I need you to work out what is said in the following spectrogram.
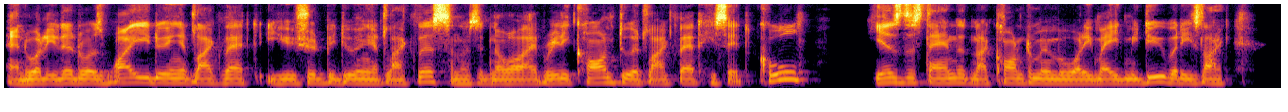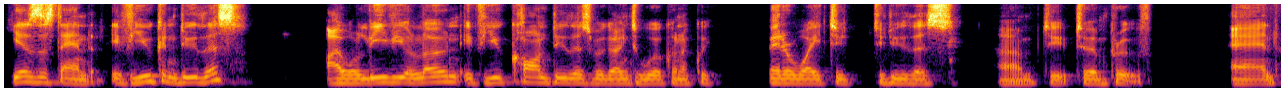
And what he did was, why are you doing it like that? You should be doing it like this. And I said, no, well, I really can't do it like that. He said, cool. Here's the standard. And I can't remember what he made me do, but he's like, here's the standard. If you can do this, I will leave you alone. If you can't do this, we're going to work on a quick better way to to do this um, to to improve. And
